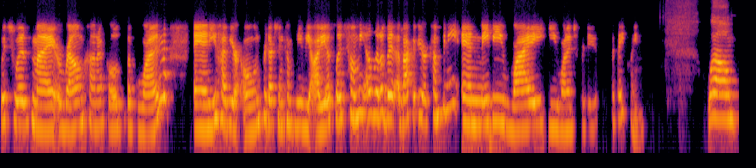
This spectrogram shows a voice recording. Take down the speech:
which was my Realm Chronicles book one. And you have your own production company, The Audio Flow. Tell me a little bit about your company and maybe why you wanted to produce The Fae Queen. Well,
